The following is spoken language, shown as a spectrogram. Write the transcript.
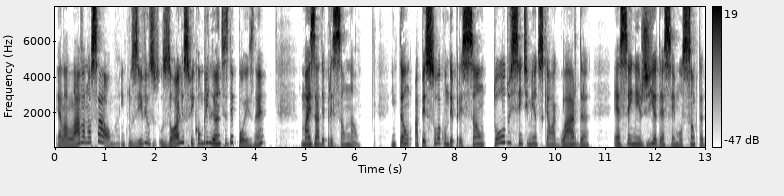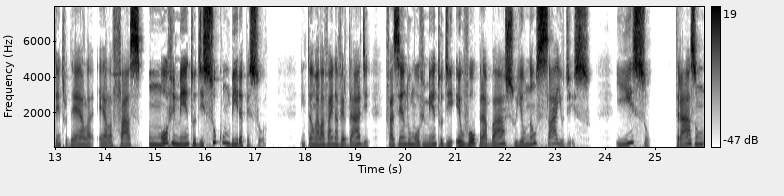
ela lava a nossa alma. Inclusive os, os olhos ficam brilhantes depois, né? Mas a depressão não. Então, a pessoa com depressão, todos os sentimentos que ela guarda, essa energia dessa emoção que está dentro dela, ela faz um movimento de sucumbir a pessoa. Então, ela vai, na verdade, fazendo um movimento de eu vou para baixo e eu não saio disso. E isso traz um,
